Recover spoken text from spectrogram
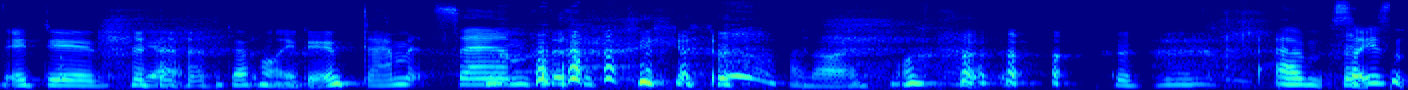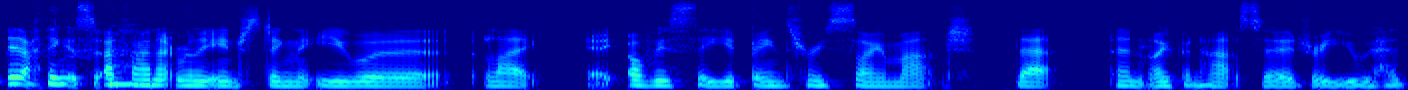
Yeah, it did. Yeah, it definitely did. Damn it, Sam. I know. um, so isn't I think it's I find it really interesting that you were like eh, obviously you'd been through so much that an open heart surgery you had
